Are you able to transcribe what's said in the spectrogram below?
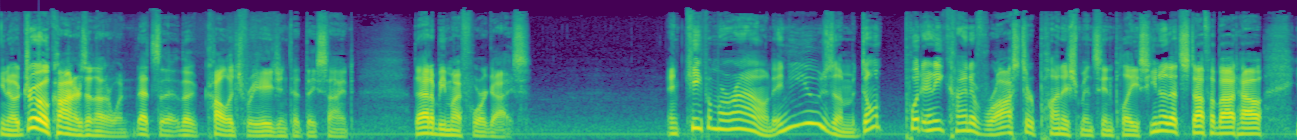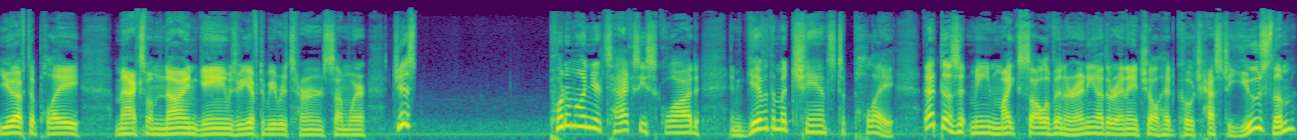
You know, Drew O'Connor's another one. That's uh, the college free agent that they signed. That'll be my four guys. And keep them around and use them. Don't put any kind of roster punishments in place. You know that stuff about how you have to play maximum nine games or you have to be returned somewhere. Just Put them on your taxi squad and give them a chance to play. That doesn't mean Mike Sullivan or any other NHL head coach has to use them,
